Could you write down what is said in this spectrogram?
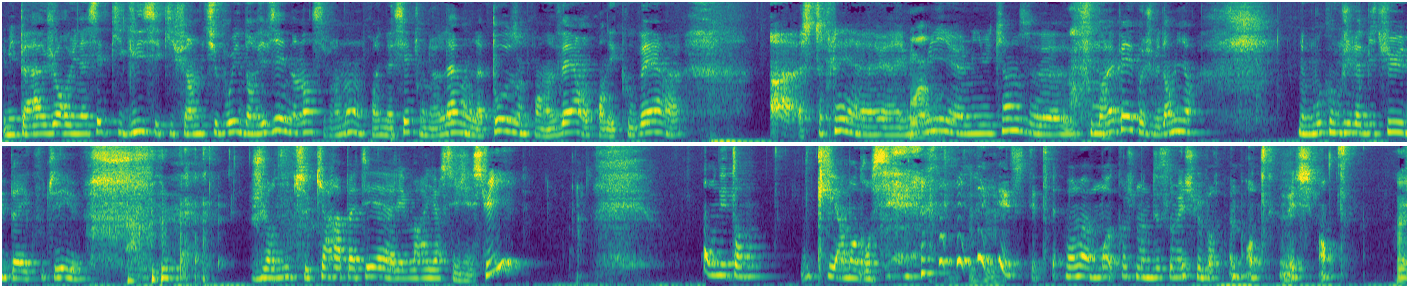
Mais pas genre une assiette qui glisse et qui fait un petit bruit dans l'évier. Non, non, c'est vraiment, on prend une assiette, on la lave, on la pose, on prend un verre, on prend des couverts. Ah, s'il te plaît, euh, à Wow. minuit, euh, minuit 15, euh, fous-moi la paix, quoi, je vais dormir. Donc moi, comme j'ai l'habitude, bah écoutez, pff, je leur dis de se carapater à aller voir ailleurs si j'y suis. En étant clairement grossière. J'étais tellement, moi, quand je manque de sommeil, je suis vraiment très méchante. Ouais.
